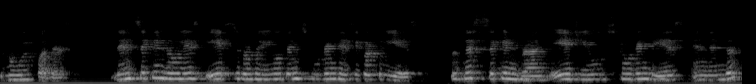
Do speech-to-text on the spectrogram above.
a rule for this. Then second rule is age is equal to youth and student is equal to yes. So this second branch, age, youth, student, yes, and then the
